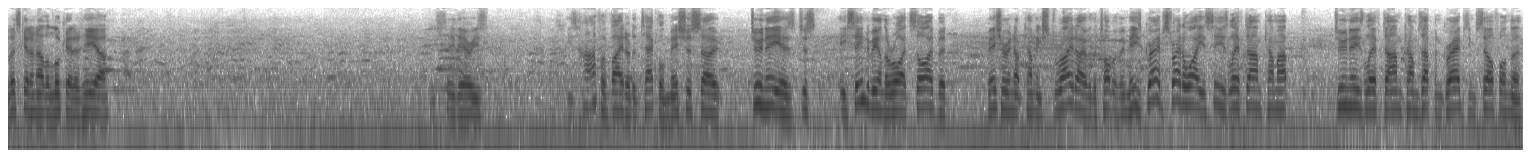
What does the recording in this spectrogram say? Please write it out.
Yeah, let's get another look at it here. You see there he's he's half evaded a tackle Mesher, so Junee has just he seemed to be on the right side, but Mesher ended up coming straight over the top of him. He's grabbed straight away. You see his left arm come up. Junee's left arm comes up and grabs himself on the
